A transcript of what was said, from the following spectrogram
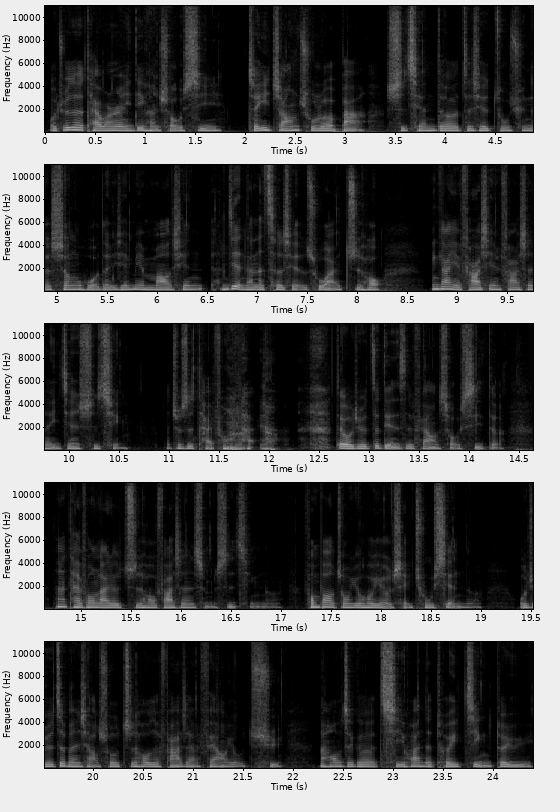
我觉得台湾人一定很熟悉这一章。除了把史前的这些族群的生活的一些面貌先很简单的侧写了出来之后，应该也发现发生了一件事情，那就是台风来了。对，我觉得这点是非常熟悉的。那台风来了之后发生什么事情呢？风暴中又会有谁出现呢？我觉得这本小说之后的发展非常有趣，然后这个奇幻的推进对于。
